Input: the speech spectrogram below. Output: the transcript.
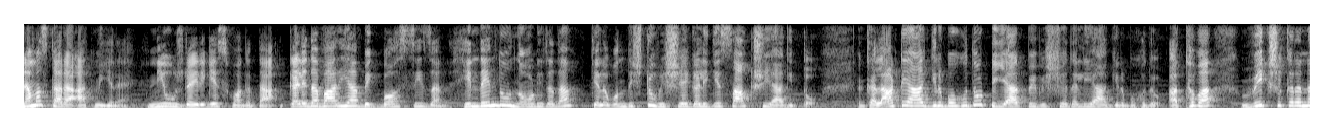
ನಮಸ್ಕಾರ ಆತ್ಮೀಯರೇ ನ್ಯೂಸ್ ಡೈರಿಗೆ ಸ್ವಾಗತ. ಕಳೆದ ಬಾರಿಯ ಬಿಗ್ ಬಾಸ್ ಸೀಸನ್ ಹಿಂದೆಂದೂ ನೋಡಿರದ ಕೆಲವೊಂದಿಷ್ಟು ವಿಷಯಗಳಿಗೆ ಸಾಕ್ಷಿಯಾಗಿತ್ತು. ಗಲಾಟೆ ಆಗಿರಬಹುದು ಟಿಆರ್ಪಿ ವಿಷಯದಲ್ಲಿ ಆಗಿರಬಹುದು, ಅಥವಾ ವೀಕ್ಷಕರನ್ನ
